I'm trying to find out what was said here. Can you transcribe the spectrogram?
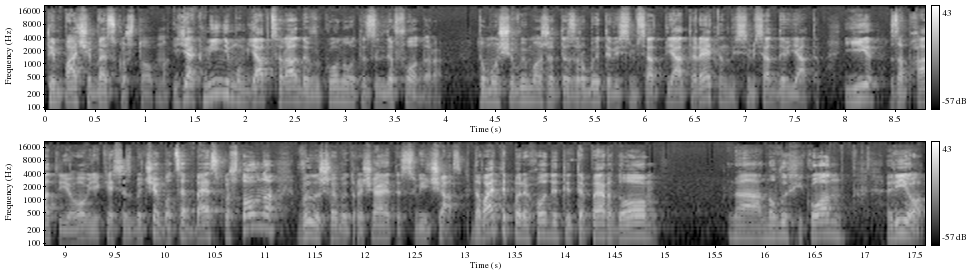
тим паче безкоштовно. Як мінімум, я б це радив виконувати з Ільде Фодора. Тому що ви можете зробити 85 рейтинг 89 і запхати його в якесь СБЧ, бо це безкоштовно, ви лише витрачаєте свій час. Давайте переходити тепер до а, нових ікон. Ріо.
